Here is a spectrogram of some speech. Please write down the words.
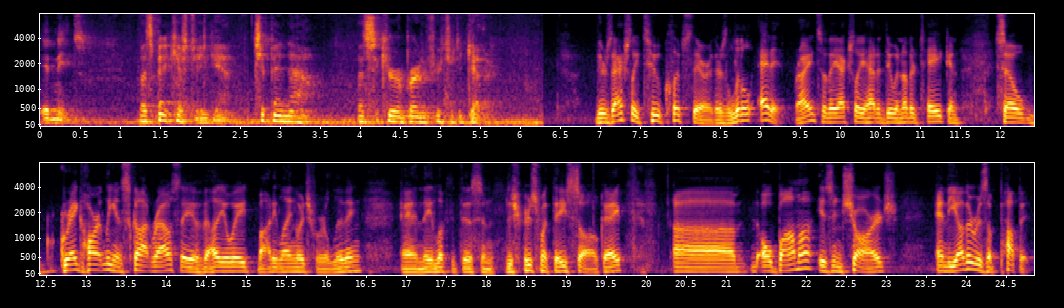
it needs. Let's make history again. Chip in now. Let's secure a brighter future together. There's actually two clips there. There's a little edit, right? So they actually had to do another take. And so Greg Hartley and Scott Rouse, they evaluate body language for a living and they looked at this, and here's what they saw. Okay, uh, Obama is in charge, and the other is a puppet.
